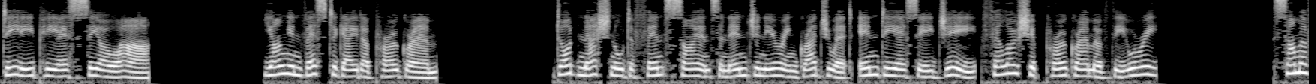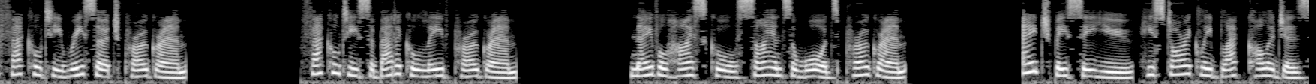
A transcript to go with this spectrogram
DEPSCOR Young Investigator Program DOD National Defense Science and Engineering Graduate NDSEG Fellowship Program of the URI Summer Faculty Research Program Faculty Sabbatical Leave Program Naval High School Science Awards Program HBCU Historically Black Colleges,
